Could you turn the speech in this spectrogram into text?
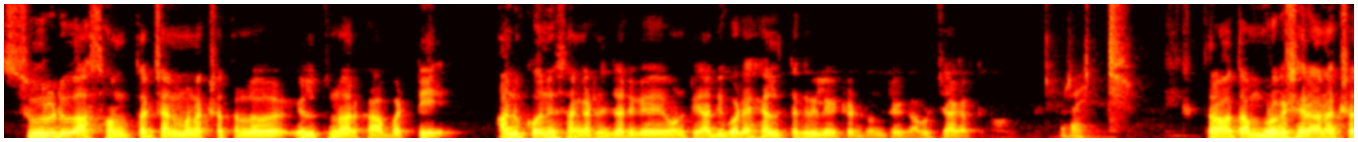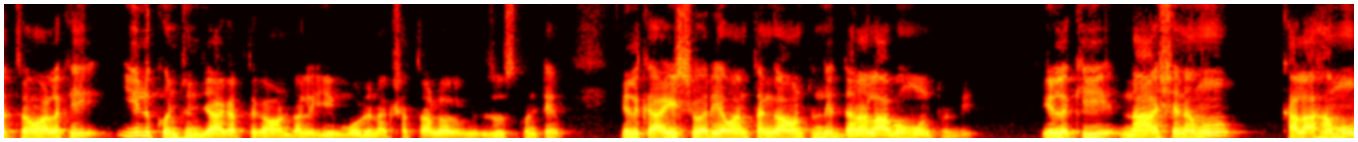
సూర్యుడు ఆ సొంత జన్మ నక్షత్రంలో వెళ్తున్నారు కాబట్టి అనుకోని సంఘటనలు జరిగే ఉంటాయి. అది కూడా హెల్త్కి రిలేటెడ్ ఉంటాయి కాబట్టి జాగ్రత్తగా ఉండాలి. రైట్ తర్వాత మృగశిర నక్షత్రం వాళ్ళకి వీళ్ళు కొంచెం జాగ్రత్తగా ఉండాలి. ఈ మూడు నక్షత్రాలు చూసుకుంటే వీళ్ళకి ఐశ్వర్యవంతంగా ఉంటుంది ధనలాభం ఉంటుంది. వీళ్ళకి నాశనము కలహము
